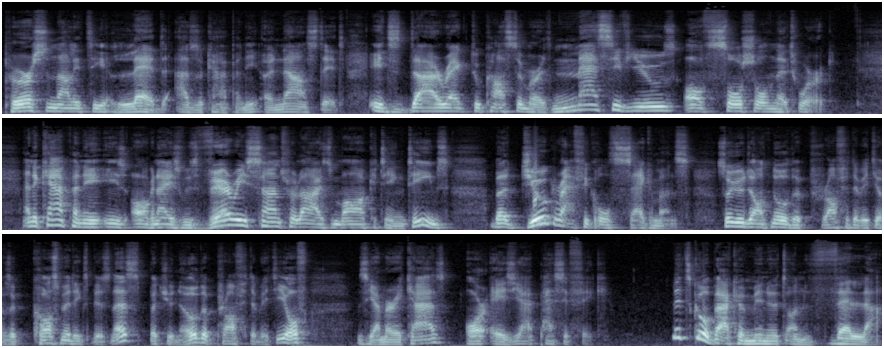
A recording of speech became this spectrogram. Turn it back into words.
personality led, as the company announced it. It's direct to customers, massive use of social network. And the company is organized with very centralized marketing teams, but geographical segments. So you don't know the profitability of the cosmetics business, but you know the profitability of the Americas or Asia Pacific. Let's go back a minute on Wella.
